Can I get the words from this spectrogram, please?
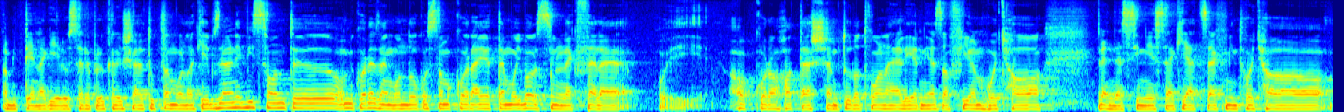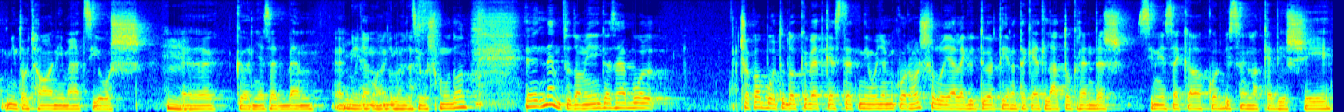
amit tényleg élő szereplőkkel is el tudtam volna képzelni, viszont amikor ezen gondolkoztam, akkor rájöttem, hogy valószínűleg fele akkor a hatás sem tudott volna elérni ez a film, hogyha rendes színészek játszák, mint hogyha, mint hogyha animációs hmm. környezetben, animációs módon. Nem tudom, én igazából csak abból tudok következtetni, hogy amikor hasonló jellegű történeteket látok rendes színészekkel, akkor viszonylag kevéssé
